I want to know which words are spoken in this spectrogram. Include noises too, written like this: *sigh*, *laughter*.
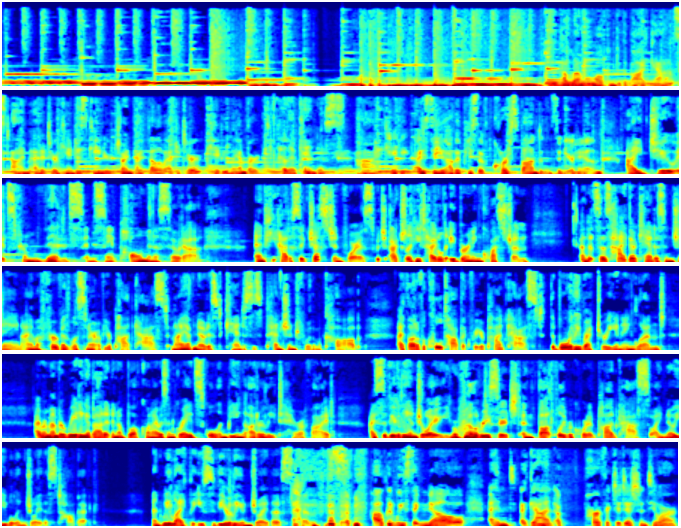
Hello and welcome to the podcast. I'm editor Candace Keener, joined by fellow editor Katie Lambert. Hello, Candace. Hi, Katie. I see you have a piece of correspondence in your hand. I do. It's from Vince in St. Paul, Minnesota. And he had a suggestion for us, which actually he titled A Burning Question. And it says, Hi there, Candace and Jane. I am a fervent listener of your podcast, and I have noticed Candace's penchant for the macabre. I thought of a cool topic for your podcast, the Borley Rectory in England. I remember reading about it in a book when I was in grade school and being utterly terrified. I severely enjoy your *laughs* well-researched and thoughtfully recorded podcast, so I know you will enjoy this topic. And we like that you severely enjoy this. *laughs* How could we say no? And again, a perfect addition to our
